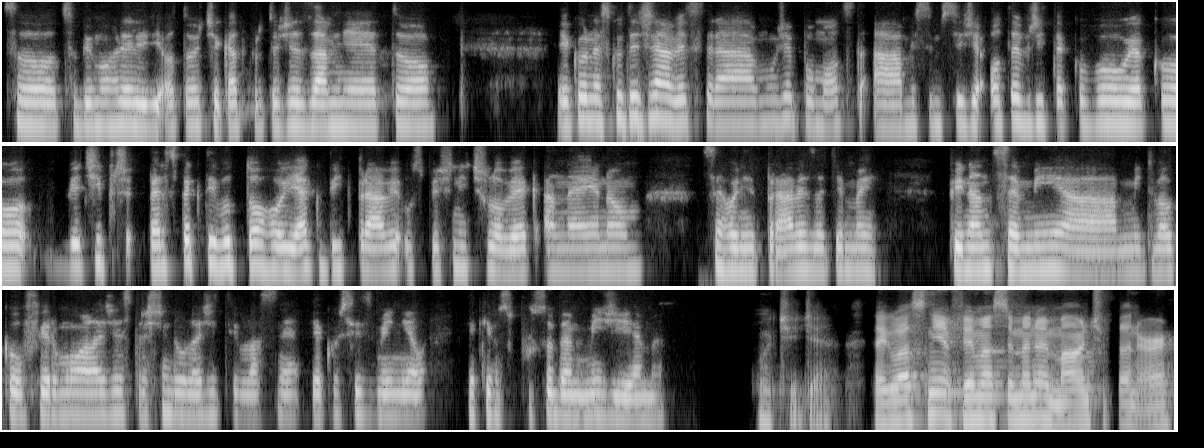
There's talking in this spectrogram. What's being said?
co, co by mohli lidi o toho čekat, protože za mě je to jako neskutečná věc, která může pomoct a myslím si, že otevřít takovou jako větší perspektivu toho, jak být právě úspěšný člověk a nejenom se honit právě za těmi financemi a mít velkou firmu, ale že je strašně důležitý vlastně, jak už jsi zmínil, jakým způsobem my žijeme. Určitě. Tak vlastně firma se jmenuje Entrepreneur,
